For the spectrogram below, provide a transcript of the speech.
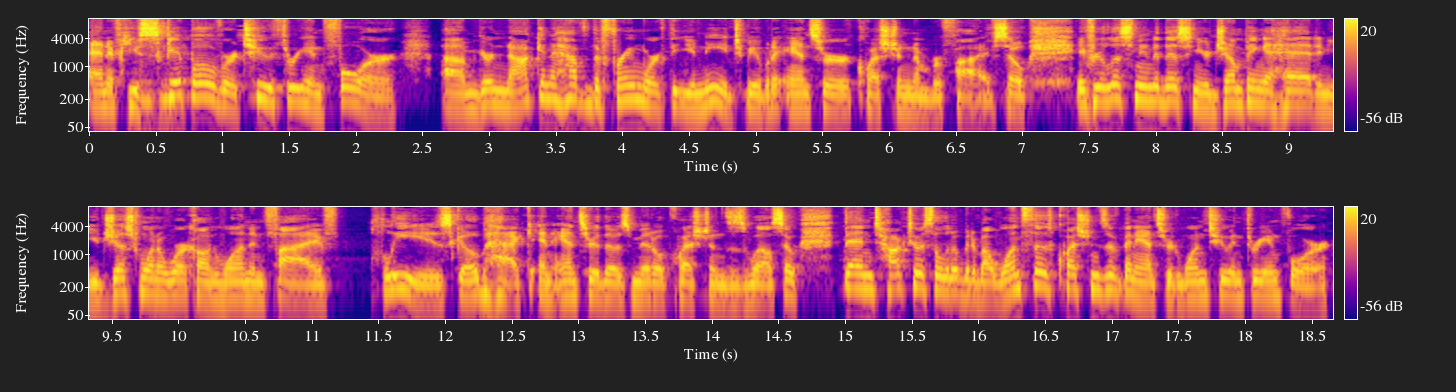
And if you mm-hmm. skip over two, three, and four, um, you're not going to have the framework that you need to be able to answer question number five. So if you're listening to this and you're jumping ahead and you just want to work on one and five, please go back and answer those middle questions as well. So Ben, talk to us a little bit about once those questions have been answered, one, two, and three, and four,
